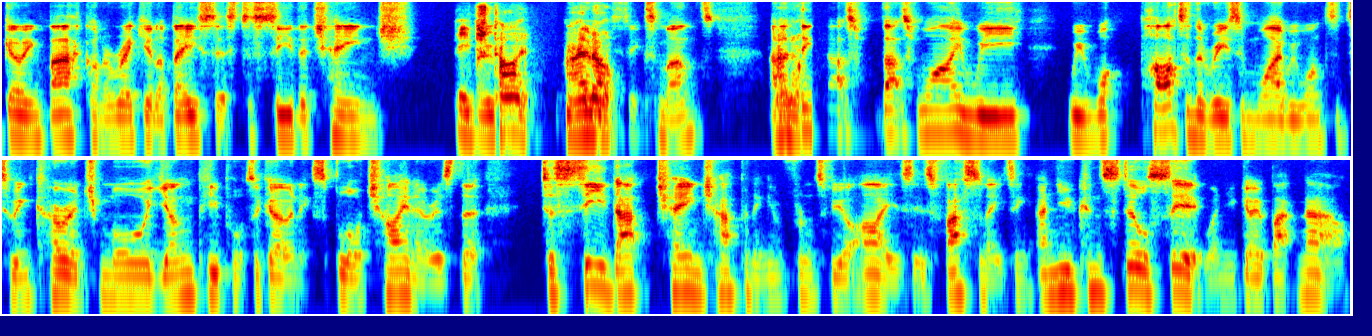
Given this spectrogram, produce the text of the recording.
going back on a regular basis to see the change each time. i know. six months. And I, I, think that's that's why we we what part of the reason why we wanted to encourage more young people to go and explore china is that to see that change happening in front of your eyes is fascinating. And you can still see it when you go back now.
